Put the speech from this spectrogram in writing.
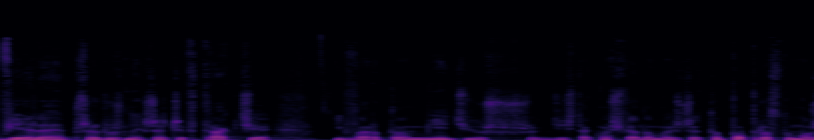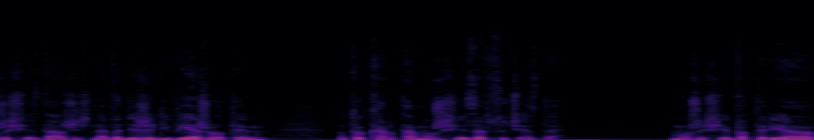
wiele przeróżnych rzeczy w trakcie i warto mieć już gdzieś taką świadomość, że to po prostu może się zdarzyć. Nawet jeżeli wiesz o tym, no to karta może się zepsuć SD. Może się bateria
